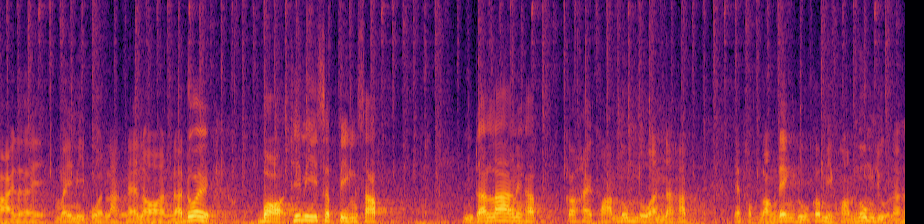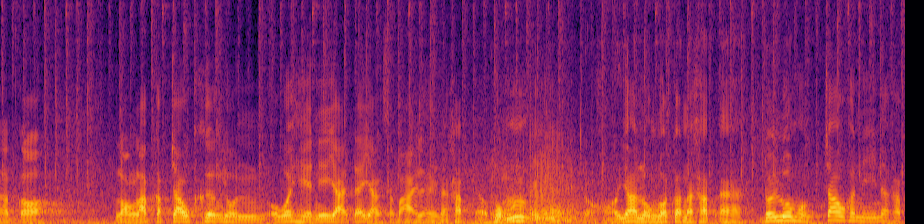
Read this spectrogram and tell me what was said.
บายเลย ไม่มีปวดหลังแน่นอน แล้วด้วยเบาะที่มีสปริงซับอยู่ด้านล่างนี่ครับก็ให้ความนุ่มนวลนะครับเนี่ยผมลองเด้งดูก็มีความนุ่มอยู่นะครับ ก็รองรับกับเจ้าเครื่องยนต์โอเวอร์เฮดนี่ได้อย่างสบายเลยนะครับเดี๋ยวผมขออนุญาตลงรถก่อนนะครับอ่าโดยรวมของเจ้าคันนี้นะครับ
